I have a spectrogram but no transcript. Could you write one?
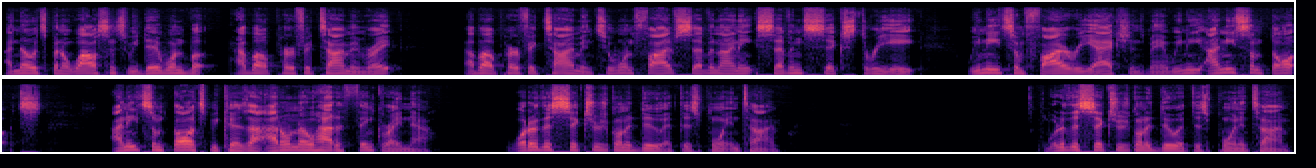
I know it's been a while since we did one, but how about perfect timing, right? How about perfect timing? 215 798 7638. We need some fire reactions, man. We need I need some thoughts. I need some thoughts because I, I don't know how to think right now. What are the Sixers going to do at this point in time? What are the Sixers going to do at this point in time?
